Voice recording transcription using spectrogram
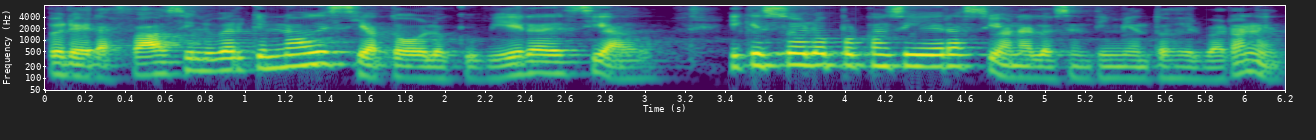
pero era fácil ver que no decía todo lo que hubiera deseado y que sólo por consideración a los sentimientos del baronet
